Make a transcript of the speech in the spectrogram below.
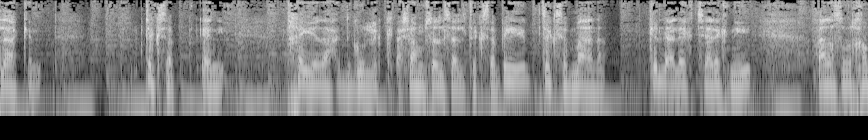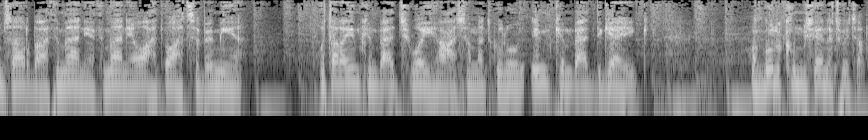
لكن بتكسب يعني تخيل أحد يقول لك عشان مسلسل تكسب إيه بتكسب معنا. كل عليك تشاركني على صفر خمسة أربعة ثمانية ثمانية واحد واحد سبعمية. وترى يمكن بعد شوي ها عشان ما تقولون يمكن بعد دقايق. أقول لكم مشينا تويتر.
